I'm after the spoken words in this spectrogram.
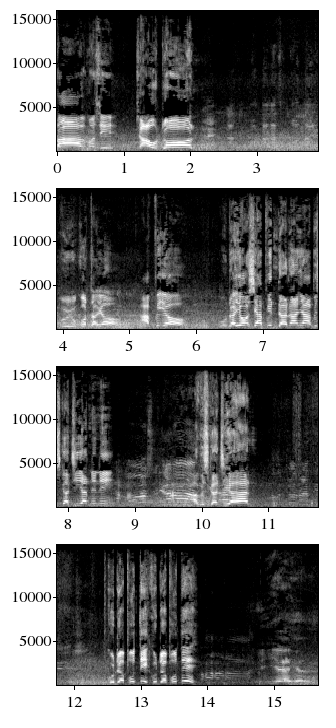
Tak, masih jauh Don. Wih kota ya, api ya. Udah yuk siapin dananya. Habis gajian ini. Habis gajian. Kuda putih, kuda putih. Iya, iya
